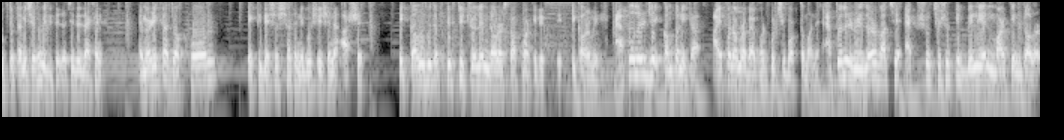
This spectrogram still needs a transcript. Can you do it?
উত্তরটা আমি সেভাবে দিতে চাচ্ছি যে দেখেন, আমেরিকা যখন একটি দেশের সাথে নেগোসিয়েশনে আসে it comes with fifty trillion dollar stock market economy অ্যাপলের যে কোম্পানিটা আইফোন আমরা ব্যবহার করছি বর্তমানে অ্যাপলের রিজার্ভ আছে একশো ছেষট্টি বিলিয়ন মার্কিন ডলার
